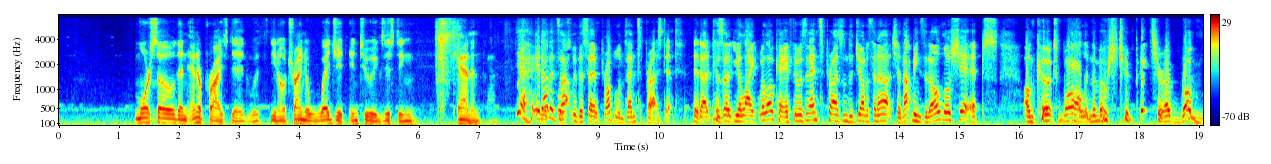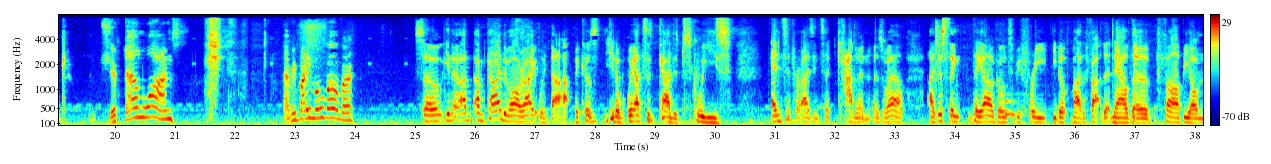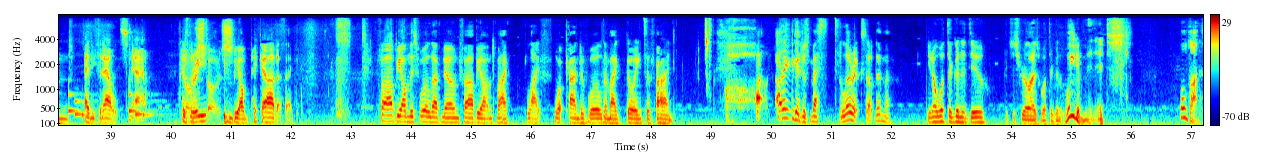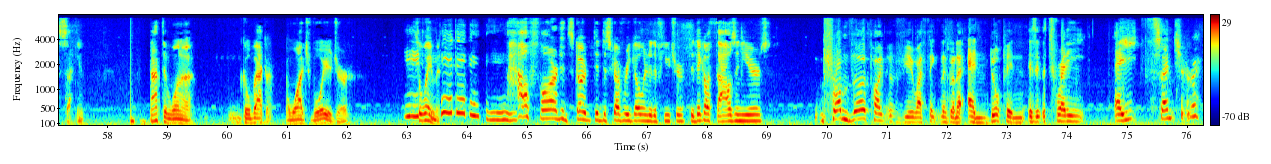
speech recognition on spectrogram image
more so than Enterprise did with you know trying to wedge it into existing canon. Yeah, it had exactly the same problems Enterprise did. Because uh, you're like, well, okay, if there was an Enterprise under Jonathan Archer, that means that all those ships on Kirk's wall in the motion picture are wrong. Shift down one. Everybody move over. So, you know, I'm, I'm kind of all right with that because, you know, we had to kind of squeeze Enterprise into canon as well. I just think they are going to be freed up by the fact that now they're far beyond anything else now. Because they're stars. even beyond Picard, I think. Far beyond this world I've known, far beyond my life. What kind of world am I going to find? Oh, I, I think I just messed the lyrics up, didn't I? You know what they're going to do? I just realized what they're going to. Wait a minute. Hold on a second. Not to want to go back and watch Voyager so wait a minute. How far did did Discovery go into the future? Did they go a thousand years? From their point of view, I think they're going to end up in is it the twenty eighth century?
